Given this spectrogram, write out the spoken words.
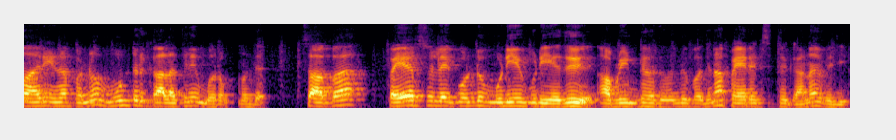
மாதிரி என்ன பண்ணும்? மூன்று காலத்திலையும் வரும் வந்து. ஸோ அப்போ பெயர் சொல்லை கொண்டு முடியக்கூடியது அப்படின்றது வந்து பார்த்தீங்கன்னா பெயரச்சத்துக்கான விதி.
